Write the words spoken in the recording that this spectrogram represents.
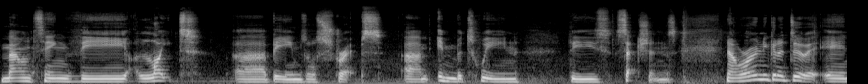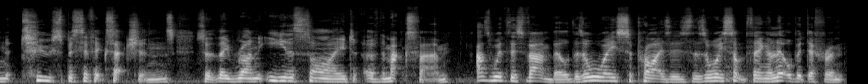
mounting the light uh, beams or strips um, in between these sections. Now we're only going to do it in two specific sections so that they run either side of the MaxxFan as with this van build, there's always surprises. There's always something a little bit different.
